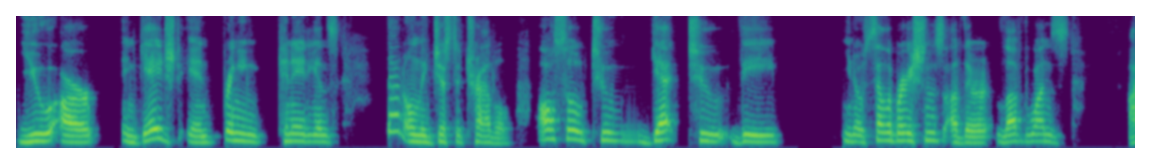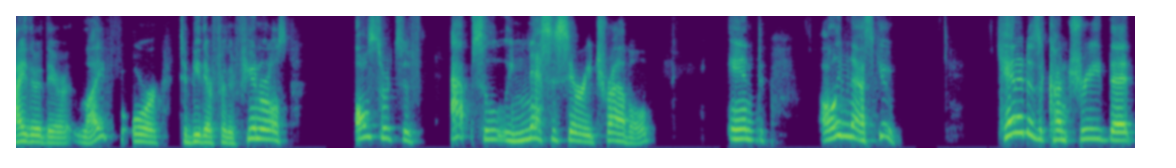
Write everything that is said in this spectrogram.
you are engaged in bringing Canadians not only just to travel, also to get to the you know celebrations of their loved ones either their life or to be there for their funerals all sorts of absolutely necessary travel. And i'll even ask you canada is a country that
